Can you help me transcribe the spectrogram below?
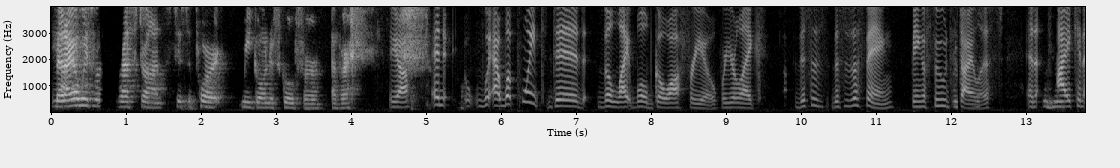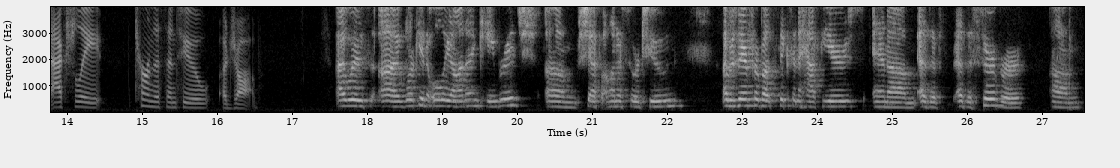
Yeah. But I always worked in restaurants to support me going to school forever. Yeah. And w- at what point did the light bulb go off for you where you're like, this is this is a thing, being a food mm-hmm. stylist, and mm-hmm. I can actually turn this into a job? I was uh, working at Oleana in Cambridge, um, Chef Ana Sortun. I was there for about six and a half years, and um, as a as a server, um,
